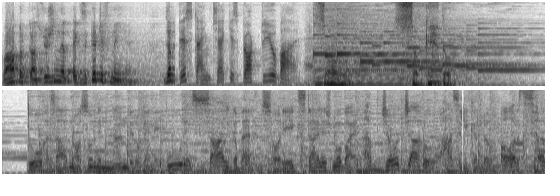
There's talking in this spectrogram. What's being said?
وہاں پر کانسٹیوشنل ایگزیکٹو نہیں ہے۔ جب this time check is brought to you by سب کہہ دو۔ دو ہزار نو سو ننانوے روپے میں پورے سال کا بیلنس اور ایک سٹائلش موبائل۔ اب جو چاہو حاصل کر لو اور سب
